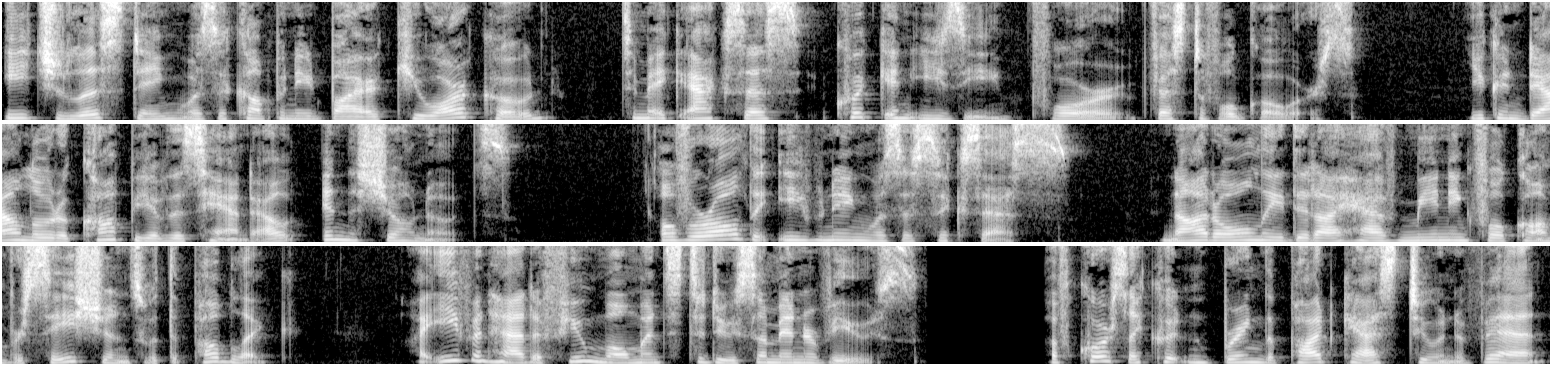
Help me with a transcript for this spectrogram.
Each listing was accompanied by a QR code to make access quick and easy for festival goers. You can download a copy of this handout in the show notes. Overall, the evening was a success. Not only did I have meaningful conversations with the public, I even had a few moments to do some interviews. Of course, I couldn't bring the podcast to an event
